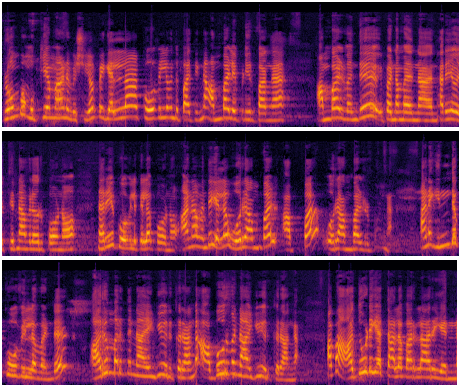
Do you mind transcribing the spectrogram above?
ரொம்ப முக்கியமான விஷயம். இப்ப எல்லா கோவில்ல வந்து பாத்தீங்கன்னா அம்பாள் எப்படி இருப்பாங்க? அம்பாள் வந்து இப்ப நம்ம ந- நிறைய திருநாவலூர் போனோம். நிறைய கோவிலுக்கெல்லாம் போனோம். ஆனா வந்து எல்லாம் ஒரு அம்பாள் அப்பா ஒரு அம்பாள் இருப்பாங்க. ஆனா இந்த கோவில்ல வந்து அருமருந்த நாயகியும் இருக்கிறாங்க அபூர்வ நாயகியும் இருக்கிறாங்க. அப்ப அதுடைய தல வரலாறு என்ன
